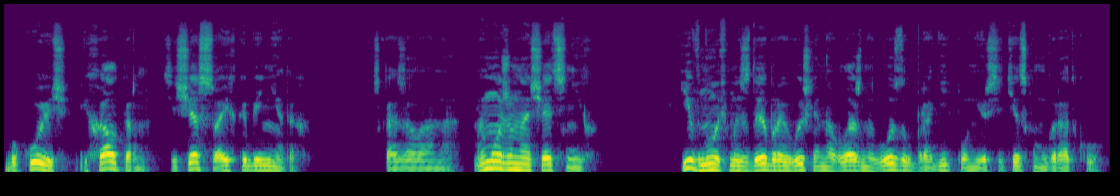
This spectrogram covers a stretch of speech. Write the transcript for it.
Букович и Халперн, сейчас в своих кабинетах, сказала она. Мы можем начать с них. И вновь мы с Деборой вышли на влажный воздух бродить по университетскому городку.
